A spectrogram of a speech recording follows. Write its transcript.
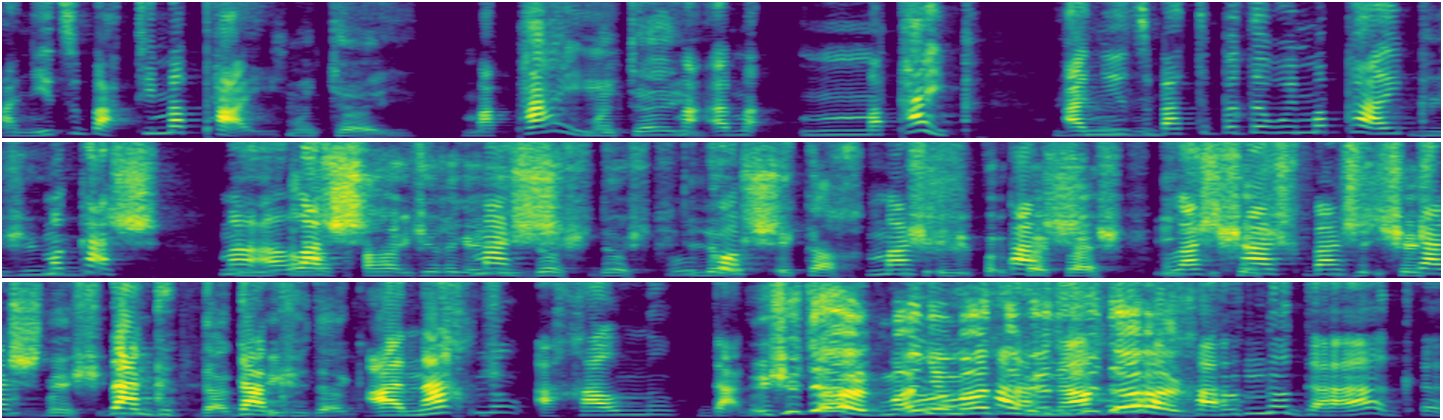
אני הצבעתי מפאי. מתי? מפאי. מתי? מ- מפייפ. אני הצבעתי עם מפייפ. מקש. אה, לש. אה, רגע, מש. דוש. לא. אה, כך. מש. אה, פש. לש, פש, בש, קש. דג. דג. אנחנו אכלנו דג. איזה דג? מה את מדברת? איזה דג? אנחנו אכלנו דג.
